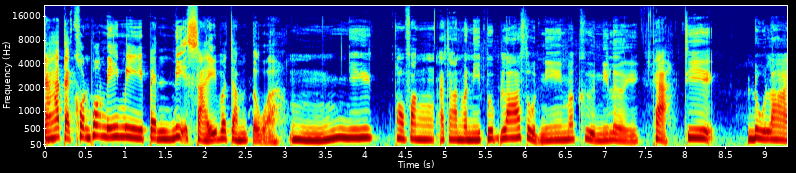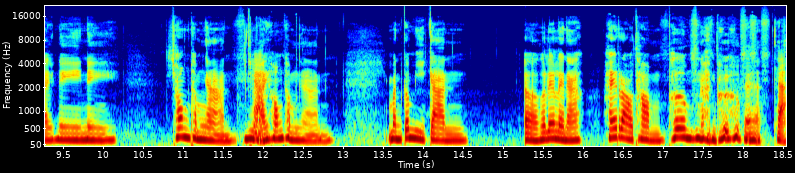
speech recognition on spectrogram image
นะคะแต่คนพวกนี้มีเป็นนิสัยประจำตัว อืมนี่พ อฟังอาจารย์วันนี้ปุ๊บล่าสุดนี้เมื่อคืนนี้เลยค่ะ ที่ดูไลน์ในในช่องทำงานค่ะไลน์ห้องทำงาน มันก็มีการ เออเขาเรียกอะไรนะให้เราทำเพิ่มงานเพิ่มค่ะ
